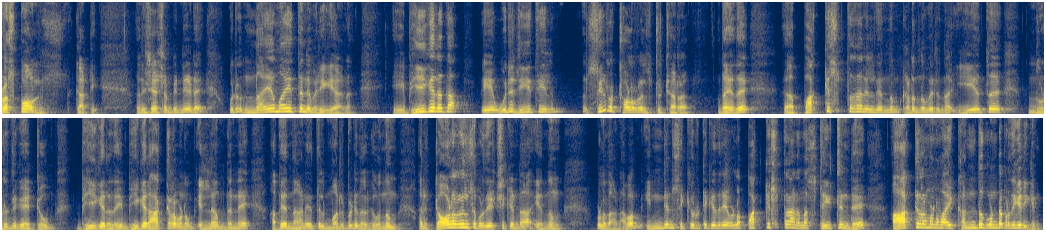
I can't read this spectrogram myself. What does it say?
റെസ്പോൺസ് കാട്ടി. അതിനുശേഷം പിന്നീട് ഒരു നയമായി തന്നെ വരികയാണ്. ഈ ഭീകരതയെ ഒരു രീതിയിലും സീറോ ടോളറൻസ് ടു ടെറർ അതായത് പാകിസ്ഥാനിൽ നിന്നും കടന്നു വരുന്ന ഏത് നുഴഞ്ഞുകയറ്റവും ഭീകരതയും ഭീകരാക്രമണവും എല്ലാം തന്നെ അതേ നാണയത്തിൽ മറുപടി നൽകുമെന്നും അതിന് ടോളറൻസ് പ്രതീക്ഷിക്കേണ്ട എന്നും ഉള്ളതാണ്. അപ്പം ഇന്ത്യൻ സെക്യൂരിറ്റിക്കെതിരെയുള്ള പാകിസ്ഥാൻ എന്ന സ്റ്റേറ്റിന്റെ ആക്രമണമായി കണ്ടുകൊണ്ട് പ്രതികരിക്കും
